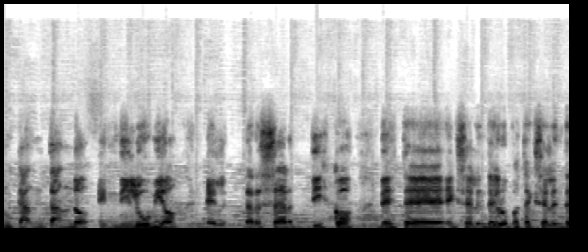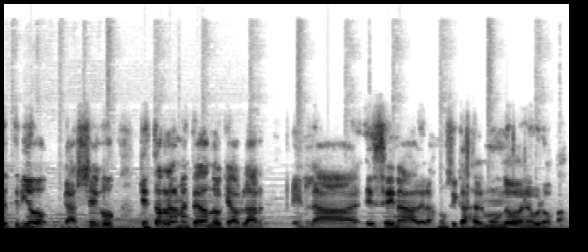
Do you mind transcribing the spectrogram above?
van cantando en Diluvio, el tercer disco de este excelente grupo, este excelente trío gallego que está realmente dando que hablar en la escena de las músicas del mundo en Europa.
